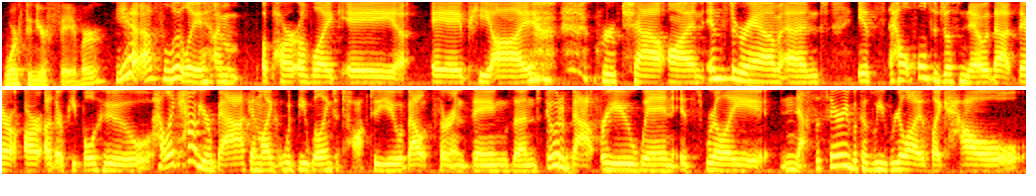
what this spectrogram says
worked in your favor? Yeah, absolutely. I'm a part of like a AAPI group chat on Instagram and it's helpful to just know that there are other people who like have your back and like would be willing to talk to you about certain things and go to bat for you when it's really necessary because we realize like how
